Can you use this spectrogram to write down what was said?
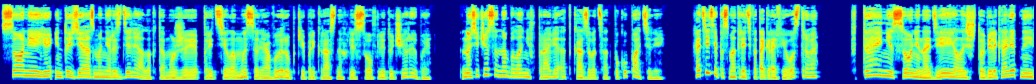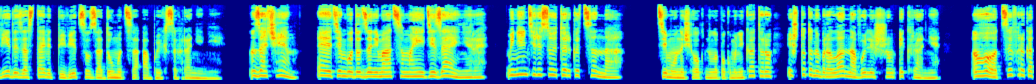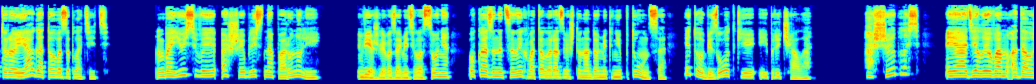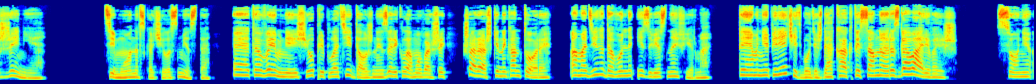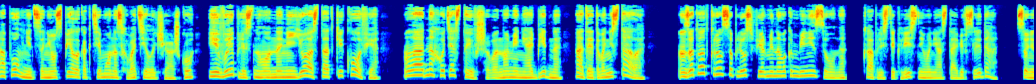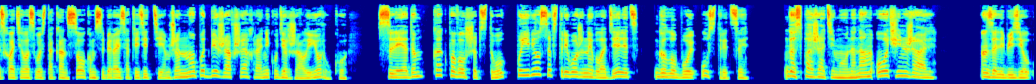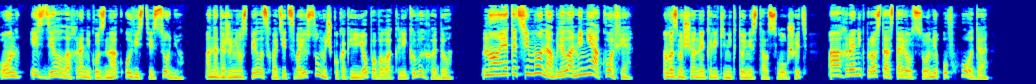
Соня ее энтузиазма не разделяла, к тому же притила мысль о вырубке прекрасных лесов летучей рыбы. Но сейчас она была не вправе отказываться от покупателей. Хотите посмотреть фотографии острова? Втайне Соня надеялась, что великолепные виды заставят певицу задуматься об их сохранении. «Зачем? Этим будут заниматься мои дизайнеры. Меня интересует только цена». Тимона щелкнула по коммуникатору и что-то набрала на вылезшем экране. «Вот цифра, которую я готова заплатить». «Боюсь, вы ошиблись на пару нулей», — вежливо заметила Соня. Указанной цены хватало разве что на домик Нептунца, и то без лодки и причала. «Ошиблась? Я делаю вам одолжение». Тимона вскочила с места. «Это вы мне еще приплатить должны за рекламу вашей шарашкиной конторы. Амадина довольно известная фирма. Ты мне перечить будешь, да как ты со мной разговариваешь?» Соня опомниться не успела, как Тимона схватила чашку и выплеснула на нее остатки кофе. Ладно, хоть остывшего, но менее обидно от этого не стало. Зато открылся плюс фирменного комбинезона, капли стекли с него, не оставив следа. Соня схватила свой стакан соком, собираясь ответить тем же, но подбежавший охранник удержал ее руку. Следом, как по волшебству, появился встревоженный владелец голубой устрицы. «Госпожа Тимона, нам очень жаль», — залебезил он и сделал охраннику знак увести Соню. Она даже не успела схватить свою сумочку, как ее поволокли к выходу. «Но эта Тимона облила меня кофе!» Возмущенные крики никто не стал слушать, а охранник просто оставил Соню у входа.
